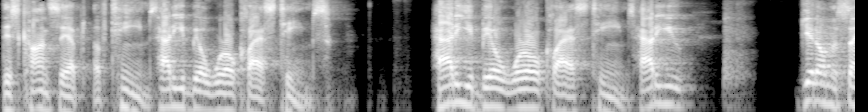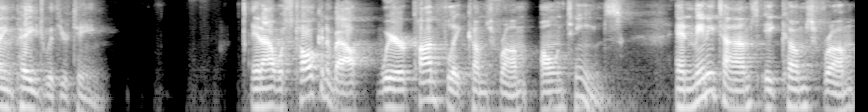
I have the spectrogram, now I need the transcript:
this concept of teams. How do you build world class teams? How do you build world class teams? How do you get on the same page with your team? And I was talking about where conflict comes from on teams. And many times it comes from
